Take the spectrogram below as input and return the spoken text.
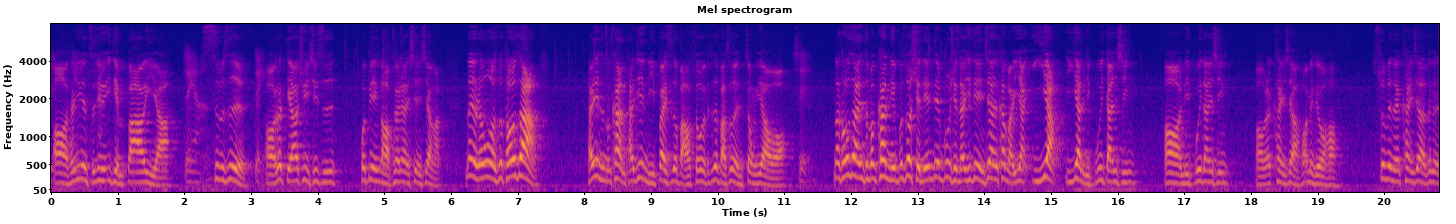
哦，台积电殖利率一点八而已啊，对呀，是不是？对，哦，那跌下去其实会变一个好漂亮的现象啊。那有人问我说，头长，台积电怎么看？台积电礼拜四法收尾，这把收很重要哦。是。那头长你怎么看？你不是说选联电不如选台积电？你现在的看法一样，一样，一样，你不会担心哦，你不会担心。哦，我来看一下画面给我哈，顺便来看一下这个。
